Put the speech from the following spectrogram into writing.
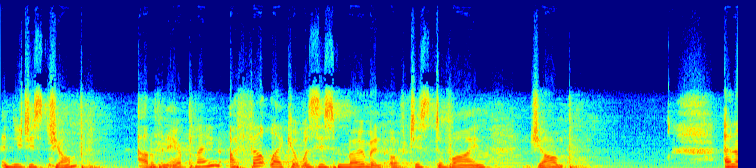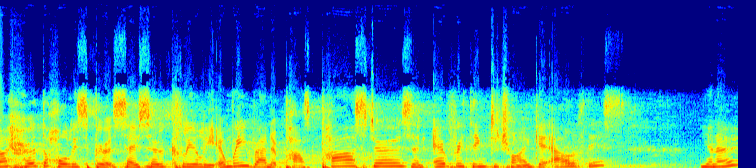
and you just jump out of an airplane? I felt like it was this moment of just divine jump. And I heard the Holy Spirit say so clearly, and we ran it past pastors and everything to try and get out of this, you know?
